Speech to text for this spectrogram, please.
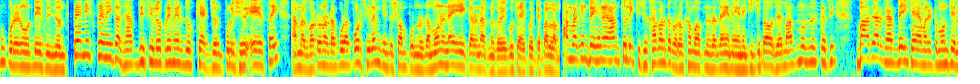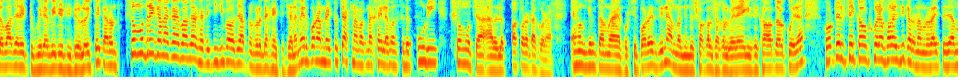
পুকুরের মধ্যে এই দুইজন প্রেমিক প্রেমিকা ঝাঁপ দিছিল, প্রেমের দুঃখে একজন পুলিশের এএসআই আমরা ঘটনাটা পুরো পড়ছিলাম, কিন্তু সম্পূর্ণটা মনে নাই, এই কারণে আপনাকে গুছাই করতে পারলাম। আমরা কিন্তু এখানে আঞ্চলিক কিছু খাবার দাবারও খামো, আপনারা দেখেন এখানে কি কি পাওয়া যায়। মাছ মাছের কাছে বাজার ঘাট দিয়ে খাই আমার একটু মন ছিল বাজারে একটু ঘুরে ভিডিও টিডিও লইতে, কারণ সমুদ্রিক এলাকায় বাজার ঘাটে কি কি পাওয়া যায় আপনাকে দেখাইতে ছিলাম এরপর আমরা একটু চাকনা মাকনা খাইলাম আসলে পুরি, সমুচা আর হলো পাকোড়া টাকোড়া এখন কিন্তু আমরা পড়ছি পরের দিনে, আমরা কিন্তু সকাল সকাল বেরিয়ে গেছি খাওয়া দাওয়া কইরা হোটেল চেক আউট করে ফেলাইছি, কারণ আমরা রাইতে যাব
